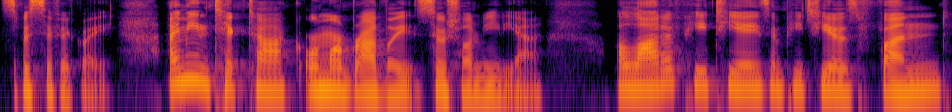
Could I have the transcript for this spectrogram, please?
specifically. I mean TikTok or more broadly, social media. A lot of PTAs and PTOs fund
